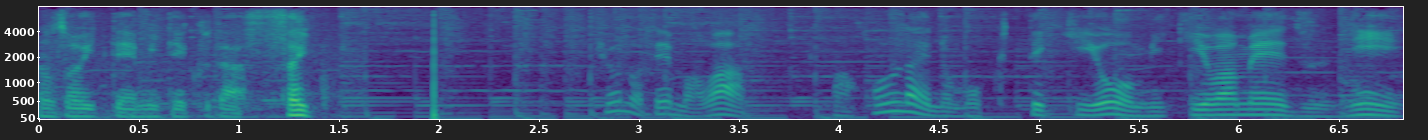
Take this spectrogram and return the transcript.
覗いてみてください。今日のテーマは、まあ、本来の目的を見極めずに、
